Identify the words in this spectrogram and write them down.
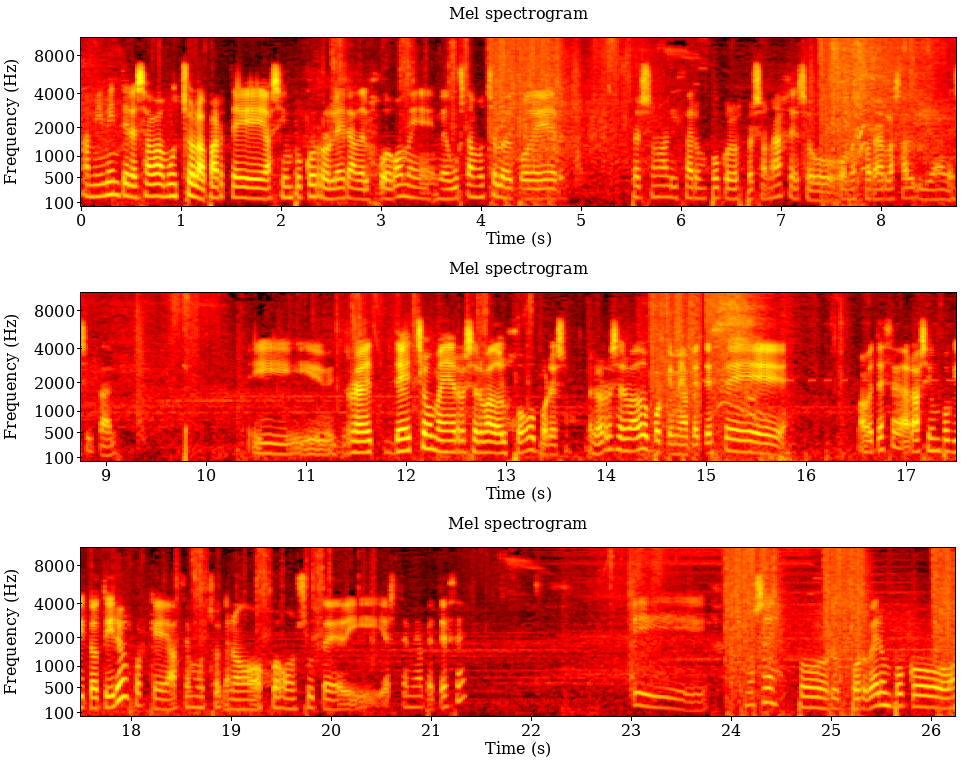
A mí me interesaba mucho la parte así un poco rolera del juego. Me, me gusta mucho lo de poder personalizar un poco los personajes o, mejorar las habilidades y tal. Y de hecho me he reservado el juego por eso. Me lo he reservado porque me apetece me apetece dar así un poquito tiro porque hace mucho que no juego un shooter y este me apetece. Y no sé, por, por ver un poco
